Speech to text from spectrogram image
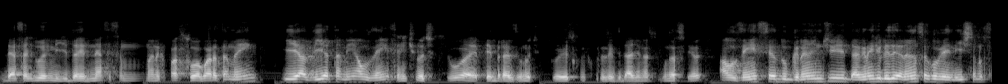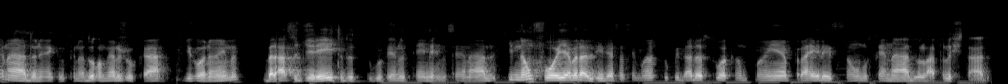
dessas duas medidas nessa semana que passou agora também, e havia também a ausência, a gente noticiou, a EP Brasil noticiou isso com exclusividade na segunda-feira, a ausência do grande, da grande liderança governista no Senado, né, que é o senador Romero Jucá, de Roraima, braço direito do, do governo Temer no Senado, que não foi a Brasília essa semana por cuidar da sua campanha para a reeleição no Senado lá pelo Estado.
